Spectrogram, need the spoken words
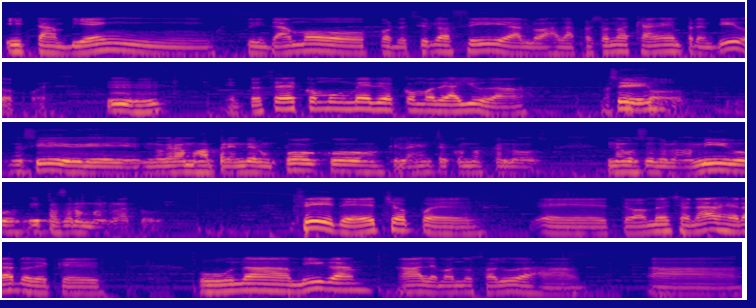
y también brindamos, por decirlo así, a, a las personas que han emprendido, pues. Entonces es como un medio como de ayuda. sí, así eh, logramos aprender un poco, que la gente conozca los negocios de los amigos y pasar un buen rato. Sí, de hecho, pues eh, te voy a mencionar, Gerardo, de que una amiga, ah, le mando saludos a, a,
